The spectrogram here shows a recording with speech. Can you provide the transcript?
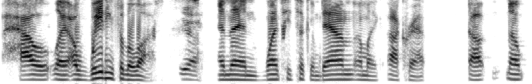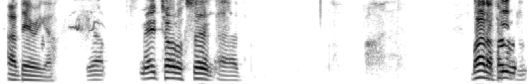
how like I'm waiting for the loss. Yeah. And then once he took him down, I'm like, ah crap. Oh no, oh, there we go. Yeah. Made total sense. Uh, but I, I thought, it was,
